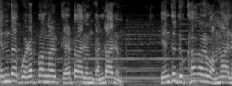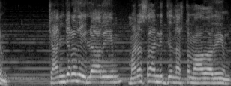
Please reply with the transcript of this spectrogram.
എന്ത് കുഴപ്പങ്ങൾ കേട്ടാലും കണ്ടാലും എന്ത് ദുഃഖങ്ങൾ വന്നാലും ചഞ്ചലതയില്ലാതെയും മനസാന്നിധ്യം നഷ്ടമാകാതെയും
